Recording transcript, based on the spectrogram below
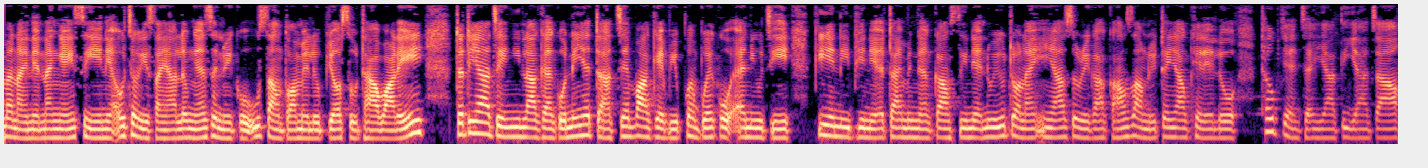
မှတ်နိုင်တဲ့နိုင်ငံရေးစီရင်နဲ့အုပ်ချုပ်ရေးဆိုင်ရာလုပ်ငန်းစဉ်တွေကိုဦးဆောင်သွားမယ်လို့ပြောဆိုထားပါတယ်။တတိယကြိမ်ညီလာခံကိုနှစ်ရက်တာကျင်းပခဲ့ပြီးဖွင့်ပွဲကို NUG KNY ပြည်နယ်အတိုင်းအမြံကောင်စီနဲ့ຫນွေဦးတော်လိုင်းအင်အားစုတွေကခေါင်းဆောင်တွေတက်ရောက်ခဲ့တယ်လို့ထုတ်ပြန်ချက်ရသိရကြောင်း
